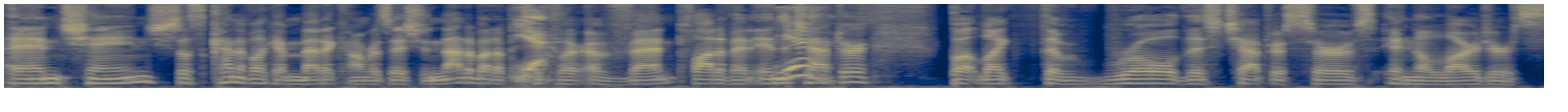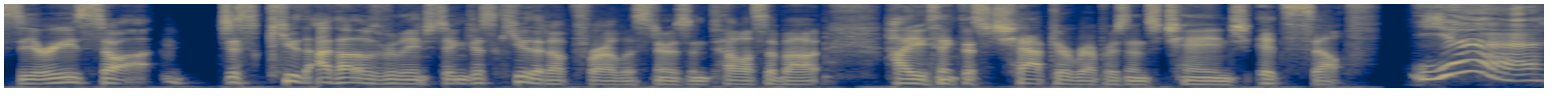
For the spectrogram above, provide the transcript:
and change. So it's kind of like a meta conversation, not about a Yeah. particular event, plot event in the Yeah. chapter, but like the role this chapter serves in the larger series. So uh, just cue, I thought that was really interesting. Just cue that up for our listeners and tell us about how you think this chapter represents change itself. Yeah.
